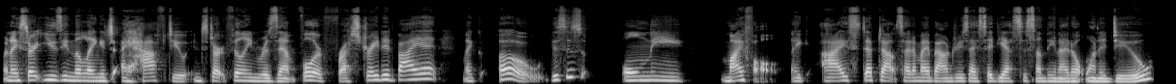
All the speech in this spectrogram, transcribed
When I start using the language I have to and start feeling resentful or frustrated by it, I'm like, oh, this is only my fault. Like I stepped outside of my boundaries. I said yes to something I don't want to do,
